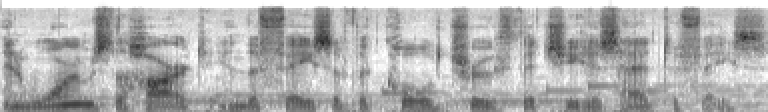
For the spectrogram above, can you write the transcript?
and warms the heart in the face of the cold truth that she has had to face.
